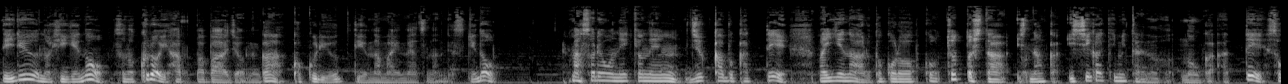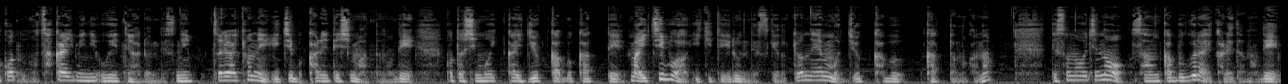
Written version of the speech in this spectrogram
で、竜の髭のその黒い葉っぱバージョンが黒竜っていう名前のやつなんですけど、まあそれをね、去年10株買って、まあ家のあるところ、こう、ちょっとした、なんか石垣みたいなのがあって、そこの境目に植えてあるんですね。それは去年一部枯れてしまったので、今年もう一回10株買って、まあ一部は生きているんですけど、去年も10株買ったのかな。で、そのうちの3株ぐらい枯れたので、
